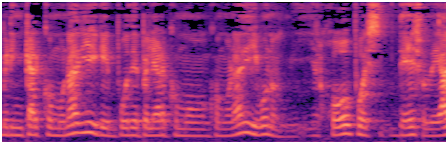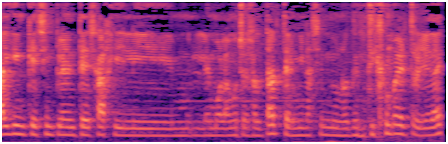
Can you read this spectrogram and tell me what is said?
brincar como nadie y que puede pelear como, como nadie. Y bueno, y el juego, pues de eso, de alguien que simplemente es ágil y le mola mucho saltar, termina siendo un auténtico maestro Jedi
